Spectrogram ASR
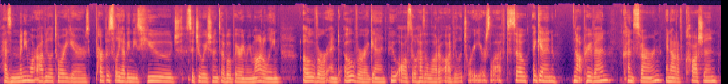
has many more ovulatory years, purposefully having these huge situations of ovarian remodeling over and over again, who also has a lot of ovulatory years left. So, again, not proven, concern, and out of caution,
